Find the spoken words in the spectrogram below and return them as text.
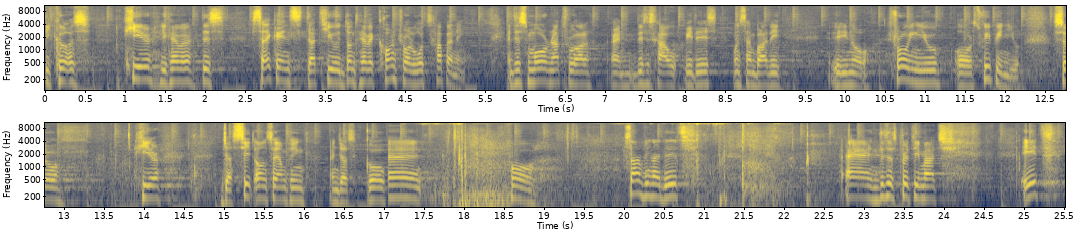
because here you have uh, this seconds that you don't have a control what's happening. And this is more natural and this is how it is when somebody, uh, you know, throwing you or sweeping you. So here, just sit on something and just go and fall. Something like this. And this is pretty much it.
